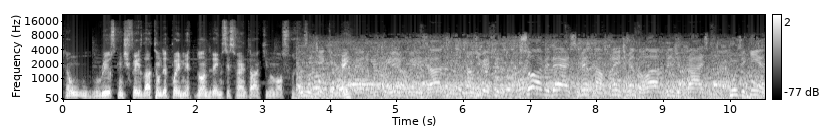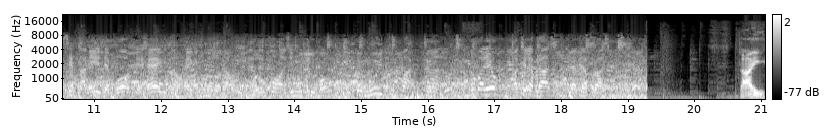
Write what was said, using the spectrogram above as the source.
Tem um Reels que a gente fez lá, tem um depoimento do André, não sei se vai entrar aqui no nosso Reels. Muito bem, organizada, divertida. Sobe, desce, vento na frente, vento do lado, vento de trás. Musiquinha sertaneja, é pop, é reggae. Não, reggae não rolou não. Rolou um forrozinho muito bom e foi muito bacana. Então valeu, aquele abraço e até a próxima. Tá aí,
